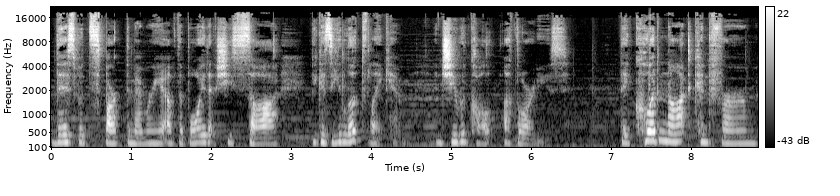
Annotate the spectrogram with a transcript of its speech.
This would spark the memory of the boy that she saw because he looked like him, and she would call authorities. They could not confirm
